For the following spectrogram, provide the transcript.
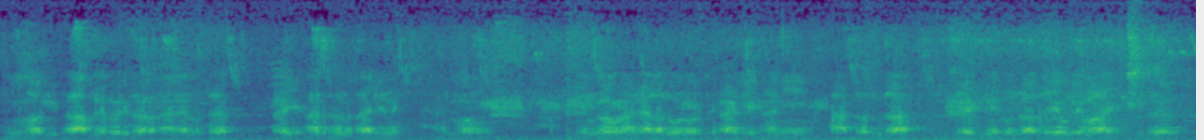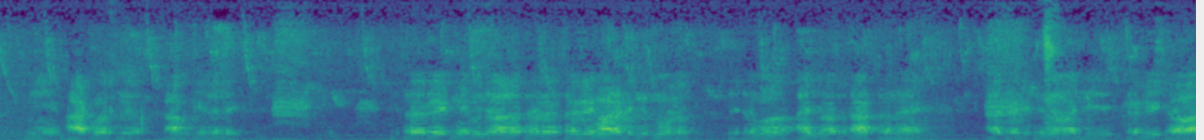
आणि मग इथं आपल्या परिसरात आल्यानंतर काही अडचणच आली नाही. आणि मग निमगाव राहण्याला दोन वर्ष काढले. आणि आता सुद्धा रेट निघून एवढे मला आहे. तिथं मी आठ वर्ष काम केलेलं आहे. तिथं रेट निघून तर सगळे मराठीतलीच मुलं. त्याच्यामुळं अजिबातच अडचण आहे आली. माझी सगळी सेवा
